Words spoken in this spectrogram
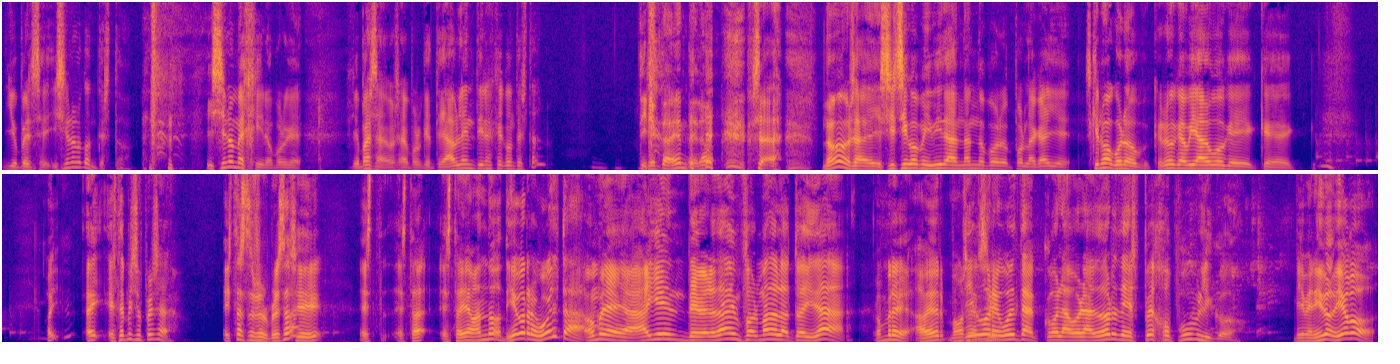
Yo pensé, ¿y si no lo contesto? ¿Y si no me giro? Porque, ¿qué pasa? O sea, porque te hablen tienes que contestar. Directamente, ¿no? O sea, no, o sea, sí sigo mi vida andando por, por la calle. Es que no me acuerdo, creo que había algo que... que... Oye. Ay, ¿Esta es mi sorpresa? ¿Esta es tu sorpresa? Sí. Est- Está, está llamando Diego Revuelta. Hombre, alguien de verdad informado de la actualidad. Hombre, a ver, vamos Diego a ver. si- Revuelta, colaborador de Espejo Público. Bienvenido, Diego.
